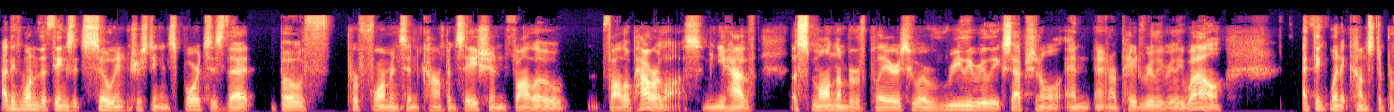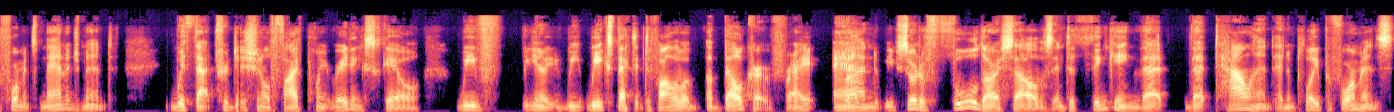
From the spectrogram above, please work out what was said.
I think one of the things that's so interesting in sports is that both performance and compensation follow follow power laws. I mean, you have a small number of players who are really, really exceptional and and are paid really, really well. I think when it comes to performance management, with that traditional five point rating scale, we've you know we we expect it to follow a, a bell curve, right? And right. we've sort of fooled ourselves into thinking that that talent and employee performance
